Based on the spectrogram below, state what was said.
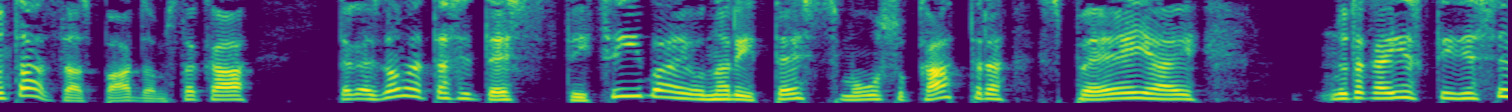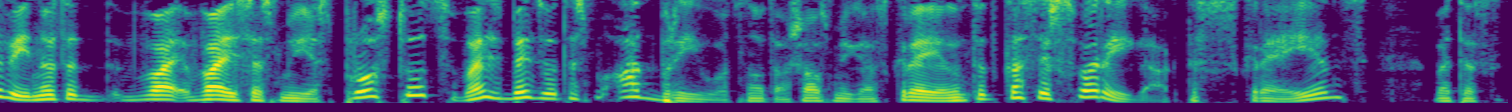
Nu, tāds tās pārdomas. Tā kā, tā kā es domāju, tas ir tests ticībai un arī tests mūsu katra spējai. Nu, tā kā ieskatīties sevī, nu tad vai, vai es esmu iesprostots, vai es beidzot esmu atbrīvots no tā šausmīgā skrējiena. Tad kas ir svarīgāk? Tas skrējiens vai tas, ka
